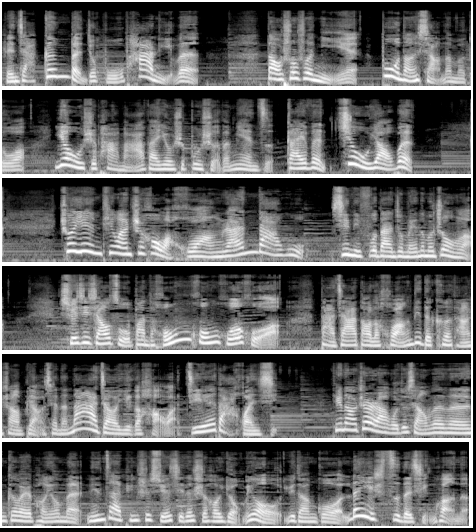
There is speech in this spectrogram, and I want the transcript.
人家根本就不怕你问。倒说说你，不能想那么多，又是怕麻烦，又是不舍得面子，该问就要问。车胤听完之后啊，恍然大悟，心理负担就没那么重了。学习小组办得红红火火，大家到了皇帝的课堂上表现的那叫一个好啊，皆大欢喜。听到这儿啊，我就想问问各位朋友们，您在平时学习的时候有没有遇到过类似的情况呢？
